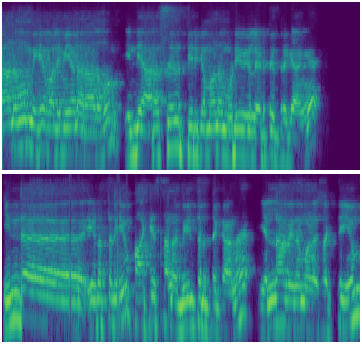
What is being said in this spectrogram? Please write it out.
ராணுவம் மிக வலிமையான ராணுவம். இந்திய அரசு தீர்க்கமான முடிவுகள் எடுத்துட்டு இருக்காங்க இந்த இடத்துலையும் பாகிஸ்தானை வீழ்த்துறதுக்கான எல்லா விதமான சக்தியும்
